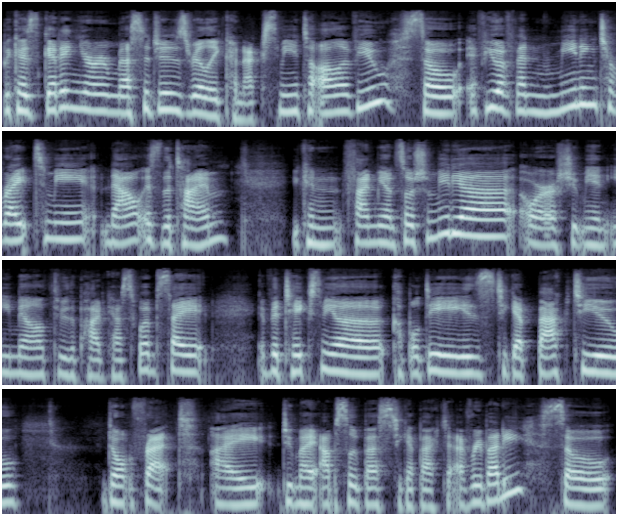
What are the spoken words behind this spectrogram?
because getting your messages really connects me to all of you. So if you have been meaning to write to me, now is the time. You can find me on social media or shoot me an email through the podcast website. If it takes me a couple days to get back to you, don't fret. I do my absolute best to get back to everybody. So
